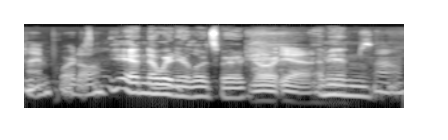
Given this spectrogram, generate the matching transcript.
time portal. Yeah, nowhere near Lordsburg. Nor, yeah. I mean, So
